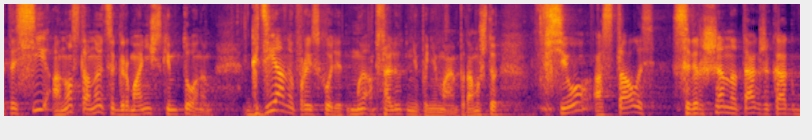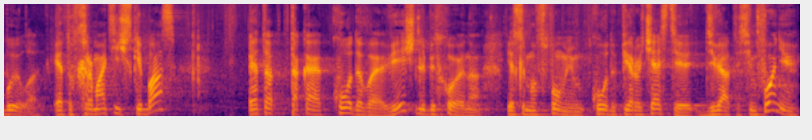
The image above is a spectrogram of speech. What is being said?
это си, оно становится гармоническим тоном. Где оно происходит, мы абсолютно не понимаем, потому что все осталось совершенно так же, как было. Этот хроматический бас это такая кодовая вещь для Бетховена. Если мы вспомним коду первой части девятой симфонии,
